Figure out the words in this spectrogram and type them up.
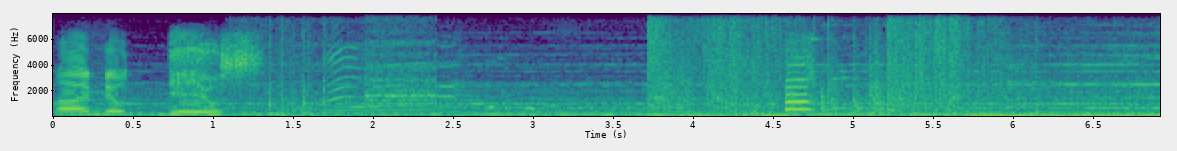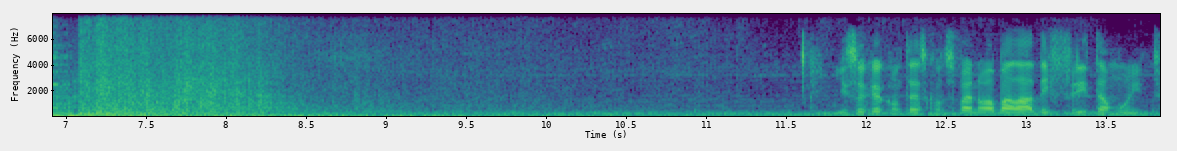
Ai, meu Deus. Isso é o que acontece quando você vai numa balada e frita muito.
